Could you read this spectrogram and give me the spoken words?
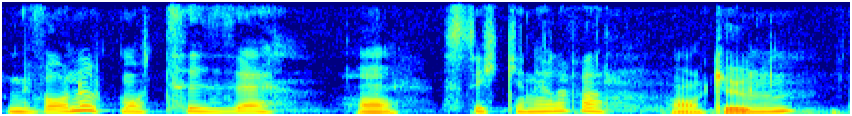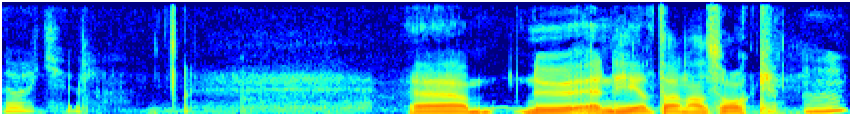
vi var nog upp mot tio Ja, stycken i alla fall. ja kul. Mm, det var kul. Ehm, Nu en helt annan sak. Mm.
